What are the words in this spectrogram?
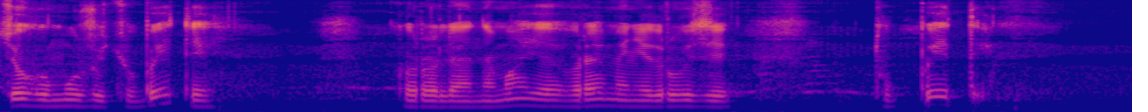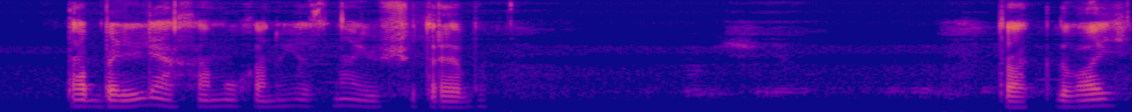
цього можуть убити. Короля немає времені, друзі, тупити. Та бляха муха, ну я знаю, що треба. Так, давай.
